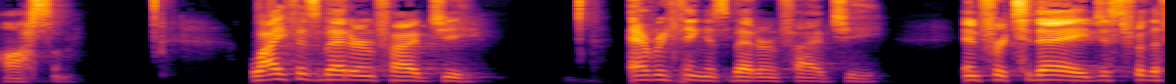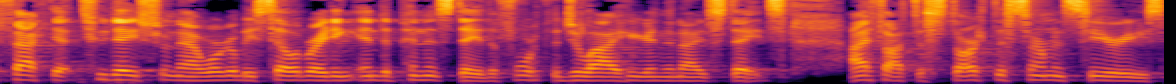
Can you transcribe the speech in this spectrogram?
Awesome. Life is better in 5G. Everything is better in 5G. And for today, just for the fact that two days from now, we're going to be celebrating Independence Day, the 4th of July here in the United States. I thought to start this sermon series,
